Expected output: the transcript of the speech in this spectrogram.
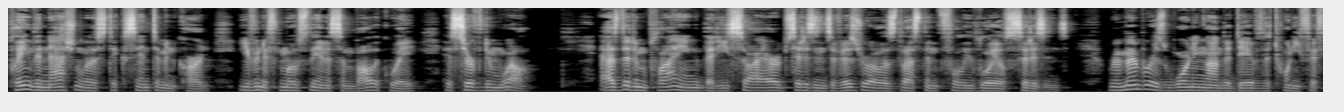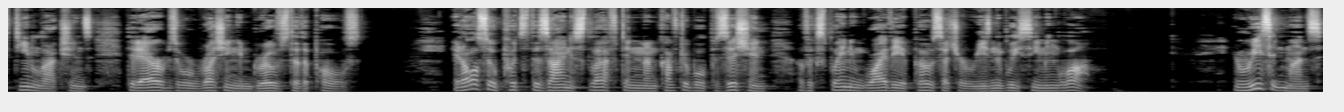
Playing the nationalistic sentiment card, even if mostly in a symbolic way, has served him well, as did implying that he saw Arab citizens of Israel as less than fully loyal citizens. Remember his warning on the day of the 2015 elections that Arabs were rushing in droves to the polls. It also puts the Zionist left in an uncomfortable position of explaining why they oppose such a reasonably seeming law. In recent months,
